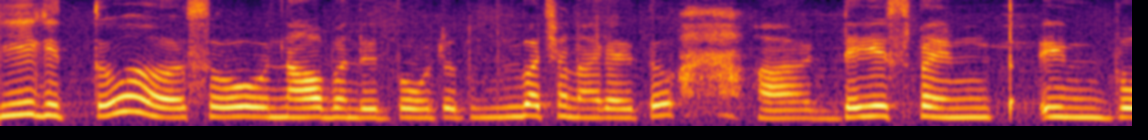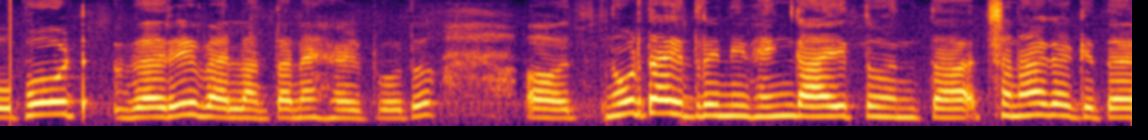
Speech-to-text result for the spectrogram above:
ಹೀಗಿತ್ತು. ಸೊ ನಾವು ಬಂದಿದ್ದು ಬೋಟು ತುಂಬ ಚೆನ್ನಾಗಾಯಿತು. Day spent in boat very well ಅಂತಲೇ ಹೇಳ್ಬೋದು. ನೋಡ್ತಾ ಇದ್ರಿ ನೀವು ಹೆಂಗಾಯಿತು ಅಂತ. ಚೆನ್ನಾಗಾಗಿದೆ.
